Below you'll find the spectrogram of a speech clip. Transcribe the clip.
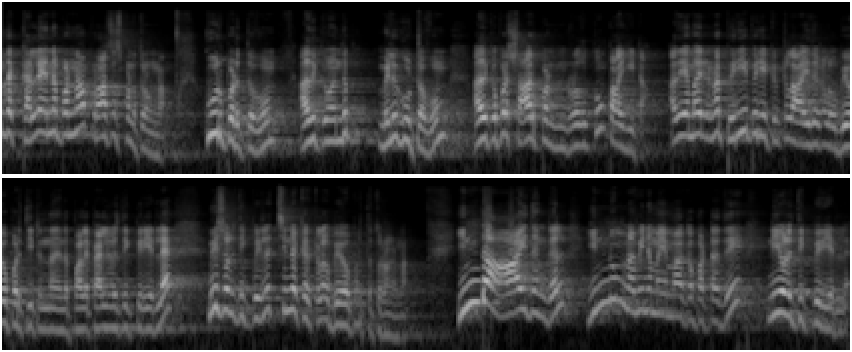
அந்த கல்லை என்ன பண்ணால் ப்ராசஸ் பண்ண தொடங்கினா கூர்படுத்தவும் அதுக்கு வந்து மெழுகூட்டவும் அதுக்கப்புறம் ஷார்ப் பண்ணுறதுக்கும் பழகிட்டான். அதே மாதிரி என்ன பெரிய பெரிய கற்கள் ஆயுதங்களை உபயோகப்படுத்திட்டு இருந்தான் இந்த பல பேலியோலித்திக் பீரியடில் மீசோலித்திக் பீரியடில் சின்ன கற்களை உபயோகப்படுத்த தொடங்கினான். இந்த ஆயுதங்கள் இன்னும் நவீனமயமாக்கப்பட்டது நியோலித்திக் பீரியடில்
